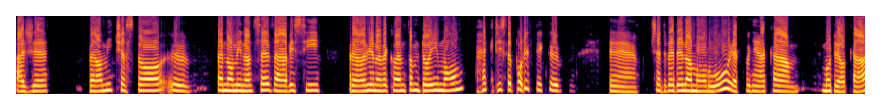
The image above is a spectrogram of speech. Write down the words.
A že velmi často eh, ta nominace závisí právě na takovém tom dojmu, když se politik eh, předvede na molu jako nějaká modelka,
